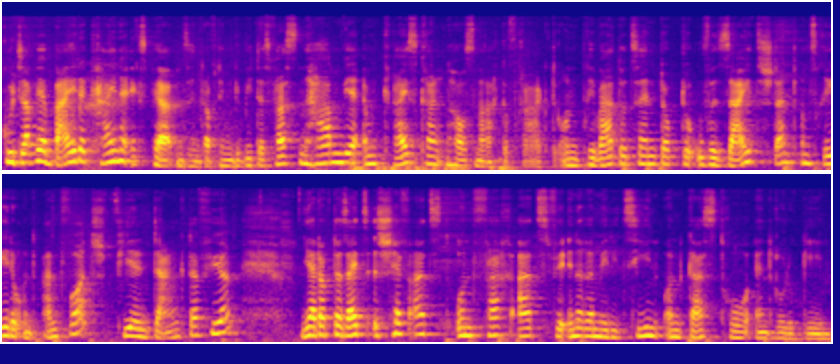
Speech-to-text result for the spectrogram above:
Gut, da wir beide keine Experten sind auf dem Gebiet des Fasten, haben wir im Kreiskrankenhaus nachgefragt. Und Privatdozent Dr. Uwe Seitz stand uns Rede und Antwort. Vielen Dank dafür. Ja, Dr. Seitz ist Chefarzt und Facharzt für Innere Medizin und Gastroenterologie.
